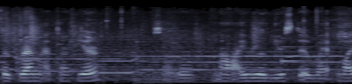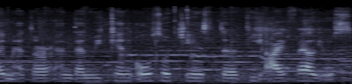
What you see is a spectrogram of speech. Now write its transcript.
the gray matter here. So now I will use the white matter and then we can also change the TI values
